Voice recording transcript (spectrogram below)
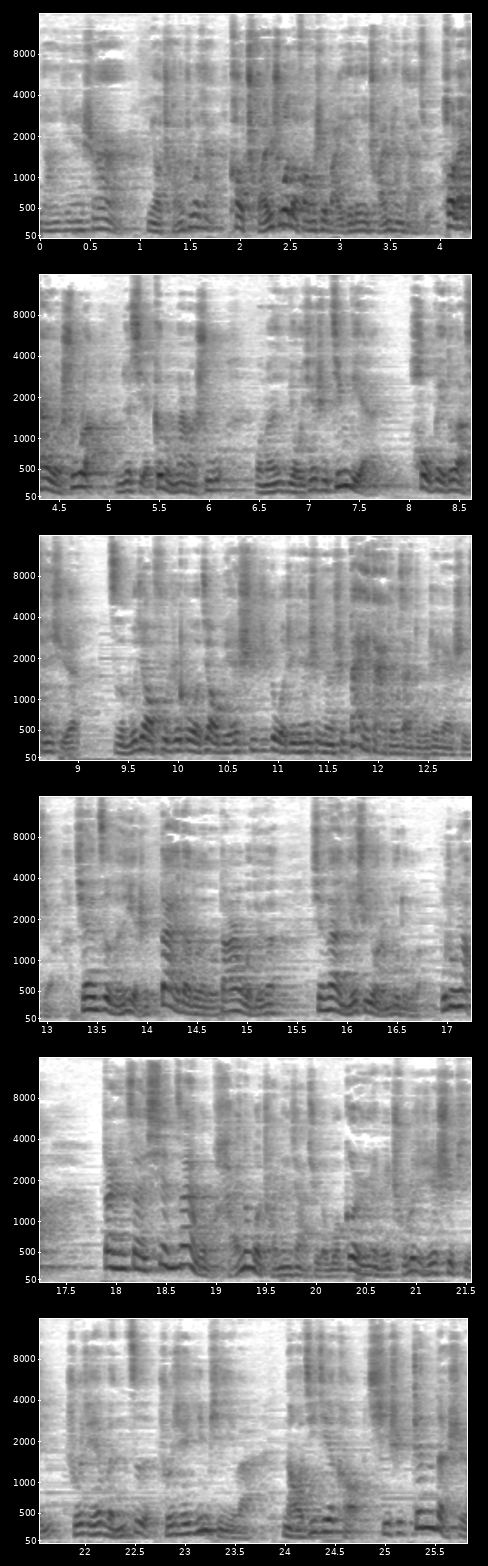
样一件事儿，你要传说下，靠传说的方式把一些东西传承下去。后来开始有书了，我们就写各种各样的书。我们有些是经典，后辈都要先学。子不教，父之过；教不严，师之惰。这件事情是代代都在读这件事情，千字文也是代代都在读。当然，我觉得现在也许有人不读了，不重要。但是在现在我们还能够传承下去的，我个人认为，除了这些视频，除了这些文字，除了这些音频以外，脑机接口其实真的是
